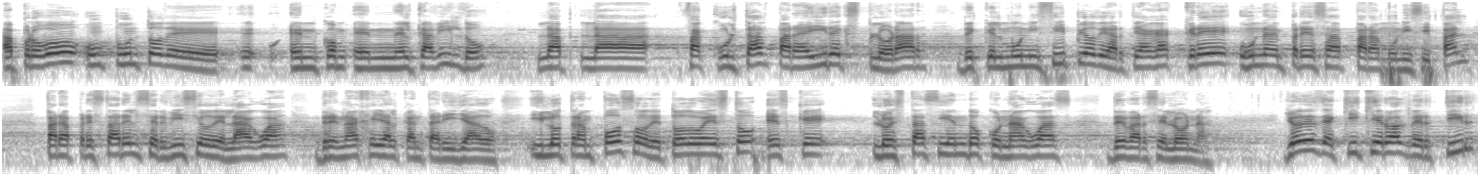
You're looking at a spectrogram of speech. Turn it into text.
aprobó un punto de, eh, en, el cabildo la, la facultad para ir a explorar de que el municipio de Arteaga cree una empresa paramunicipal para prestar el servicio del agua, drenaje y alcantarillado. Y lo tramposo de todo esto es que lo está haciendo con aguas de Barcelona. Yo desde aquí quiero advertir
